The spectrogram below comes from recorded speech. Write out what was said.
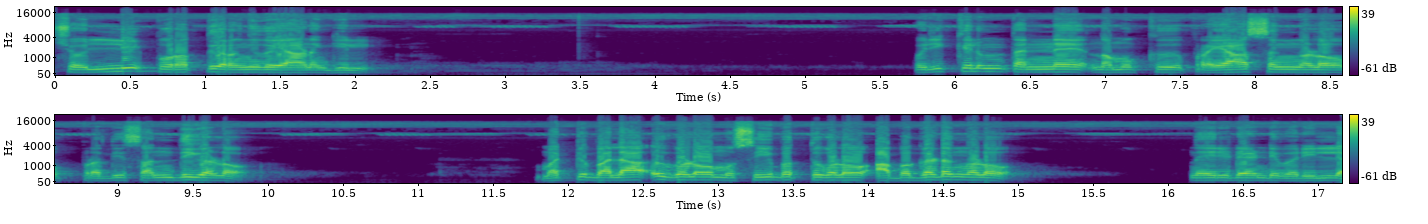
ചൊല്ലി പുറത്തിറങ്ങുകയാണെങ്കിൽ ഒരിക്കലും തന്നെ നമുക്ക് പ്രയാസങ്ങളോ പ്രതിസന്ധികളോ മറ്റു ബലാഹുകളോ മുസീബത്തുകളോ അപകടങ്ങളോ നേരിടേണ്ടി വരില്ല.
